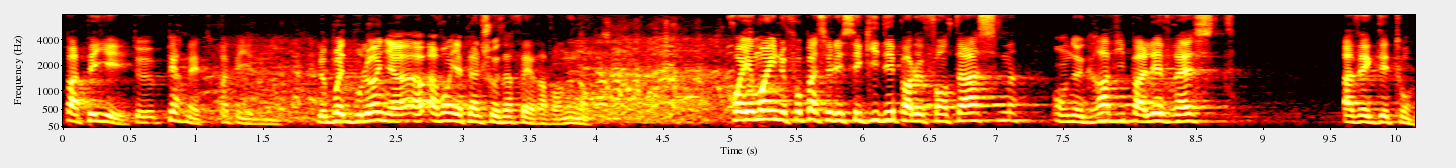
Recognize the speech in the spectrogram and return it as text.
Pas payer, te permettre, pas payer, non, non. Le bois de Boulogne, avant, il y a plein de choses à faire avant, non, non. Croyez-moi, il ne faut pas se laisser guider par le fantasme. On ne gravit pas l'Everest avec des tons.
